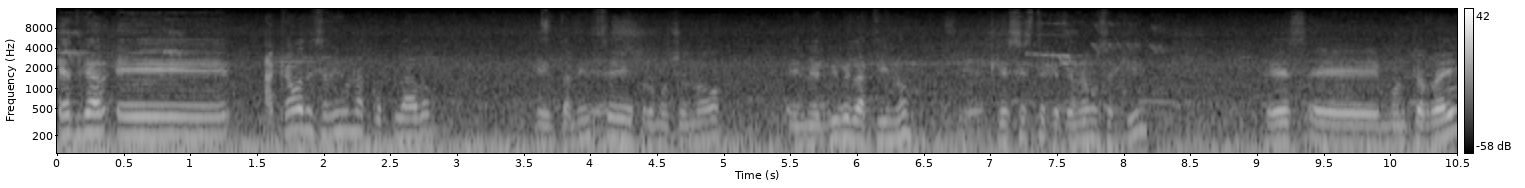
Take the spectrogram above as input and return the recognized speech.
Edgar, eh, acaba de salir un acoplado que también se es. promocionó en el Vive Latino, Así es. que es este que tenemos aquí. Es Monterrey,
